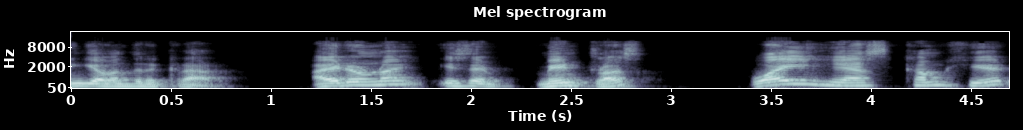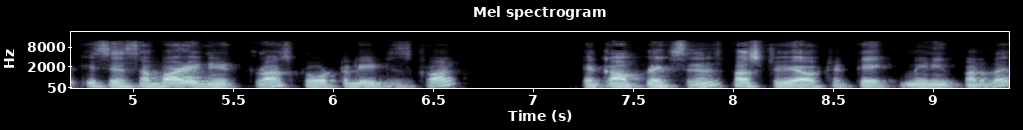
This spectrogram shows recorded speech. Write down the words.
இங்கே வந்திருக்கிறார்? I don't know is a main clause why has come here is a subordinate clause totally it is call a complex sense first we have to take meaning for the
